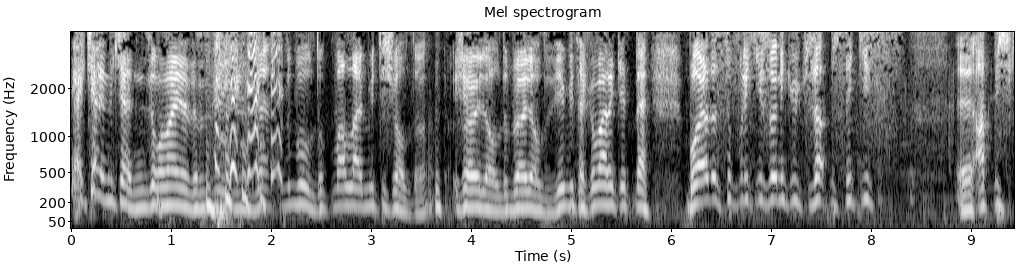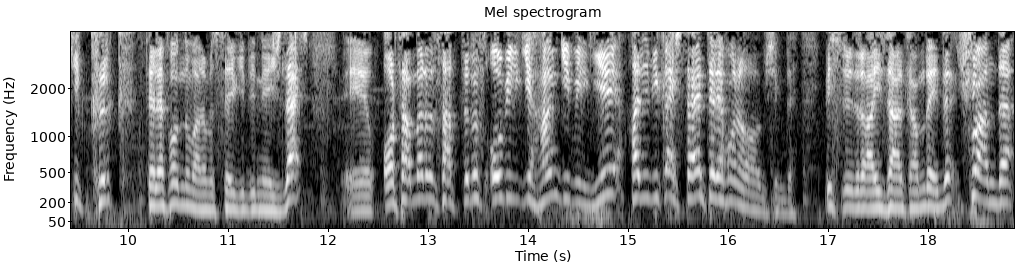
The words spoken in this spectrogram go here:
Ya kendi kendinize onayladınız birbirinize. Bulduk. Vallahi müthiş oldu. Şöyle oldu böyle oldu diye bir takım hareketler. Bu arada 0212 368 e, 62 40 telefon numaramız sevgili dinleyiciler. E, ortamlarda sattığınız o bilgi hangi bilgiyi? Hadi birkaç tane telefon alalım şimdi. Bir süredir Ayize arkamdaydı. Şu anda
